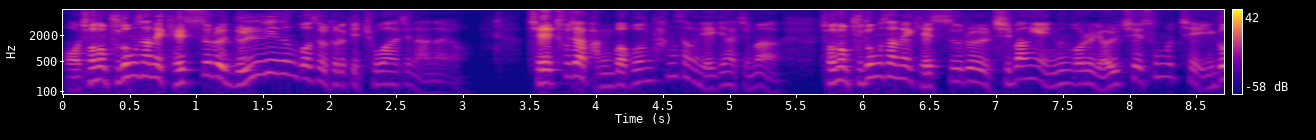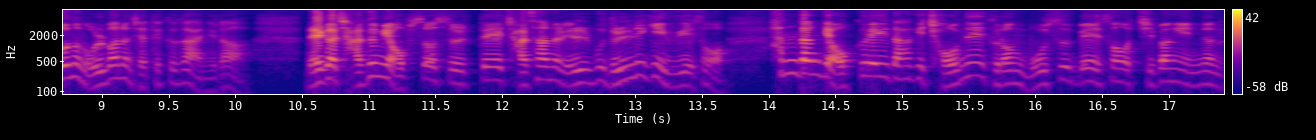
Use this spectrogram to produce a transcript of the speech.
어, 저는 부동산의 개수를 늘리는 것을 그렇게 좋아하진 않아요. 제 투자 방법은 항상 얘기하지만 저는 부동산의 개수를 지방에 있는 거를 10채, 20채 이거는 올바른 재테크가 아니라 내가 자금이 없었을 때 자산을 일부 늘리기 위해서 한 단계 업그레이드 하기 전에 그런 모습에서 지방에 있는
